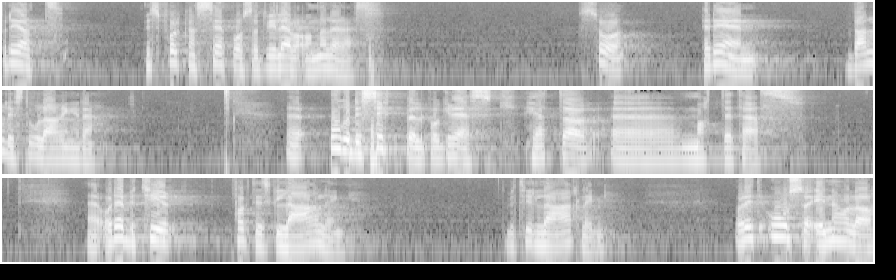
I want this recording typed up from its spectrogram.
Fordi at hvis folk kan se på oss at vi lever annerledes, så er det en veldig stor læring i det. Eh, ordet 'disippel' på gresk heter eh, 'mattetes'. Eh, og det betyr faktisk lærling. Det betyr lærling. Og det er et ord som inneholder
